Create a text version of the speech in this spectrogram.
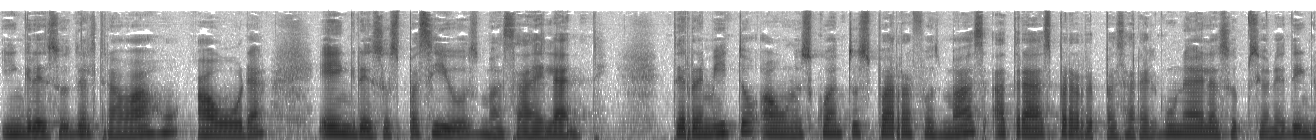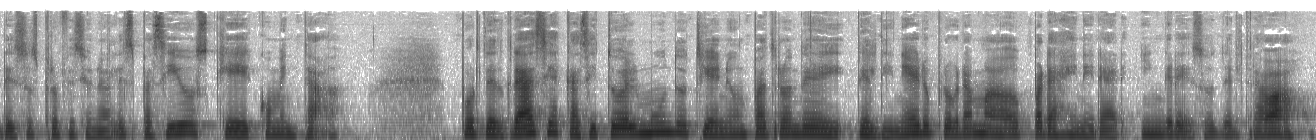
ingresos del trabajo ahora e ingresos pasivos más adelante. Te remito a unos cuantos párrafos más atrás para repasar alguna de las opciones de ingresos profesionales pasivos que he comentado. Por desgracia, casi todo el mundo tiene un patrón del dinero programado para generar ingresos del trabajo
